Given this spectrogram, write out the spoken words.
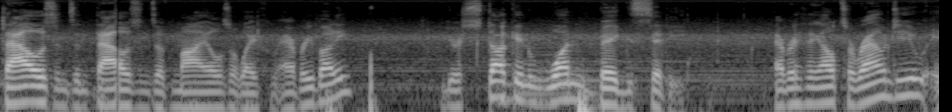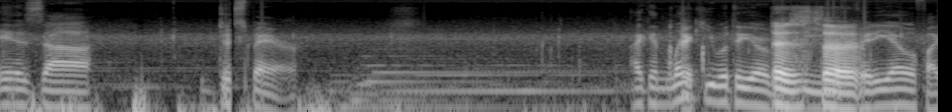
thousands and thousands of miles away from everybody, you're stuck in one big city. Everything else around you is uh, despair. I can link Like, you with the, uh, the the- video if I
